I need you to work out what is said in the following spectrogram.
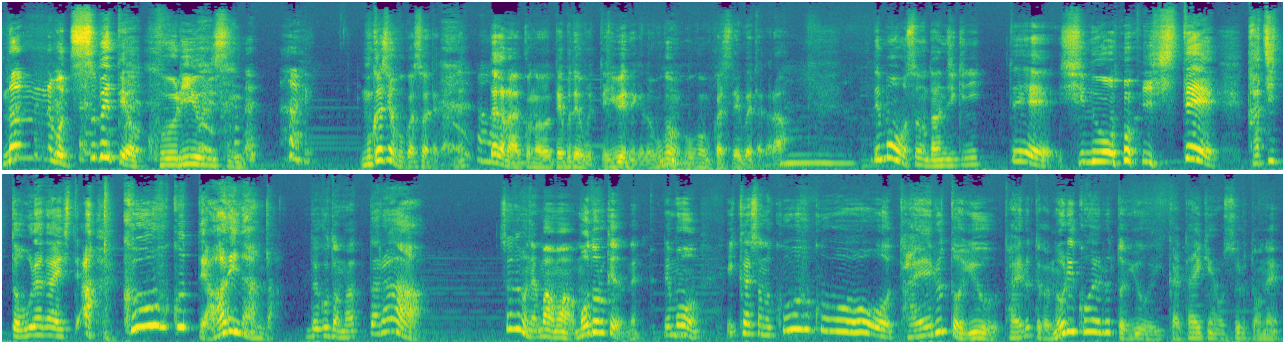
何でも全てを食う理由にすんねん。はい。昔は僕はそうやったからね。だからこのデブデブって言えんねんけど僕も僕も昔デブやったから、うんでもその断食に行って死ぬ思いしてカチッと裏返してあ空腹ってありなんだ。ということになったらそれでもねまあまあ戻るけどね。でも一回その空腹を耐えるという耐えるっていうか乗り越えるという一回体験をするとね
